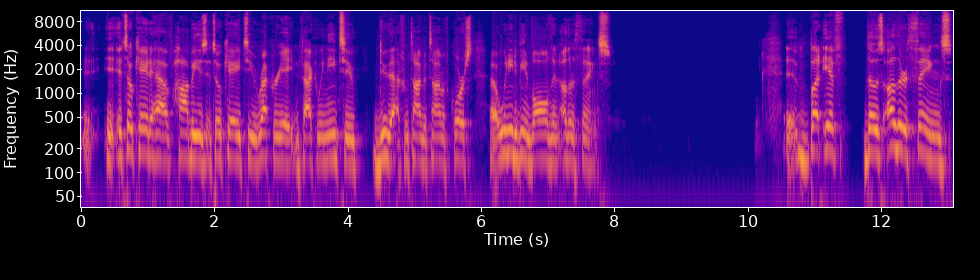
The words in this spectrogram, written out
It's okay to have hobbies. It's okay to recreate. In fact, we need to do that from time to time, of course. Uh, we need to be involved in other things. Uh, but if those other things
